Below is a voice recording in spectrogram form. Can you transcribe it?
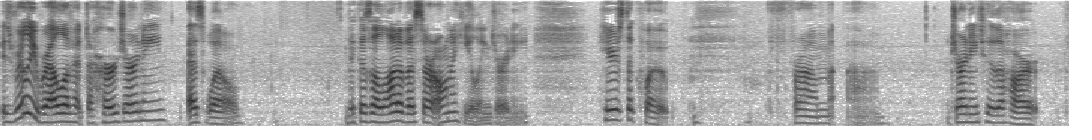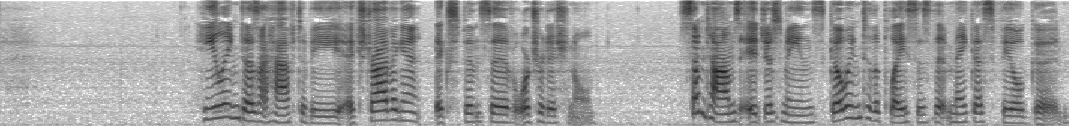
is really relevant to her journey as well because a lot of us are on a healing journey. Here's the quote from um, Journey to the Heart. Healing doesn't have to be extravagant, expensive, or traditional. Sometimes it just means going to the places that make us feel good.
